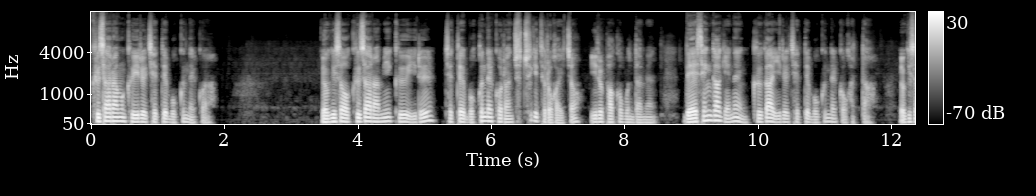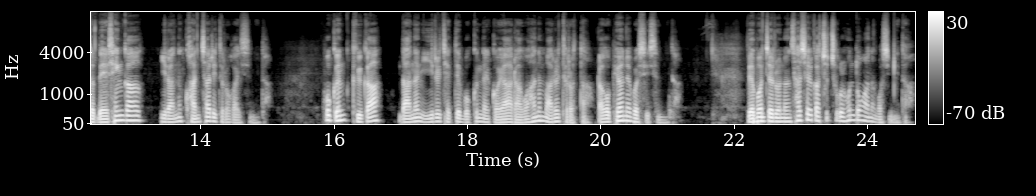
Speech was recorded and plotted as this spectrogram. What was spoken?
그 사람은 그 일을 제때 못 끝낼 거야. 여기서 그 사람이 그 일을 제때 못 끝낼 거란 추측이 들어가 있죠. 이를 바꿔본다면 내 생각에는 그가 일을 제때 못 끝낼 것 같다. 여기서 내 생각이라는 관찰이 들어가 있습니다. 혹은 그가 나는 이 일을 제때 못 끝낼 거야 라고 하는 말을 들었다 라고 표현해 볼 수 있습니다. 네 번째로는 사실과 추측을 혼동하는 것입니다.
